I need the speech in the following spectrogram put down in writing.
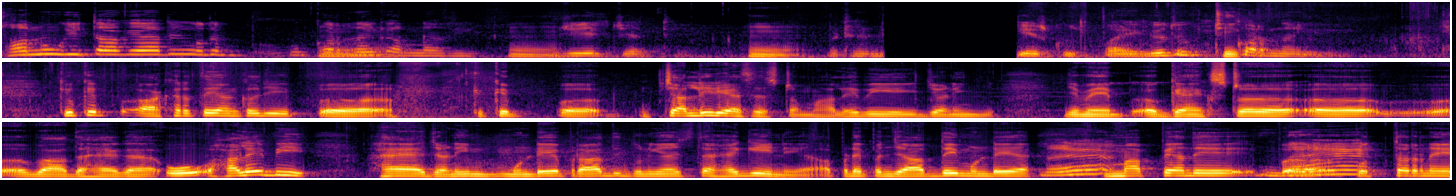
ਸਾਨੂੰ ਕੀਤਾ ਗਿਆ ਤੇ ਉਹ ਤੇ ਕਰਨਾ ਹੀ ਕਰਨਾ ਸੀ ਜੇਲ੍ਹ ਚ ਇੱਥੇ। ਹੂੰ। ਬਠਿੰਡੇ ਕੇਸ ਕੁਝ ਪਾਏਗੇ ਤੇ ਕਰਨਾ ਹੀ। ਕਿਉਂਕਿ ਆਖਰ ਤੇ ਅੰਕਲ ਜੀ ਕਿਉਂਕਿ ਚੱਲ ਹੀ ਰਿਹਾ ਸਿਸਟਮ ਹਾਲੇ ਵੀ ਜਾਨੀ ਜਿਵੇਂ ਗੈਂਗਸਟਰ ਵਾਦ ਹੈਗਾ ਉਹ ਹਾਲੇ ਵੀ ਹੈ ਜਾਨੀ ਮੁੰਡੇ ਅਪਰਾਧ ਦੀ ਦੁਨੀਆ 'ਚ ਤਾਂ ਹੈਗੇ ਹੀ ਨੇ ਆਪਣੇ ਪੰਜਾਬ ਦੇ ਹੀ ਮੁੰਡੇ ਆ ਮਾਪਿਆਂ ਦੇ ਪੁੱਤਰ ਨੇ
